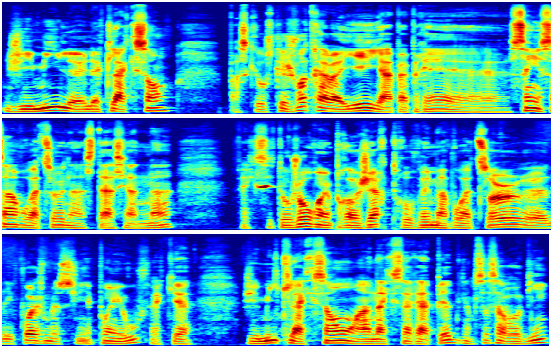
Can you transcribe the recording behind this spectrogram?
J'ai mis le, klaxon parce que où ce que je vais travailler, il y a à peu près 500 voitures dans le stationnement. Fait que c'est toujours un projet retrouver ma voiture. des fois, je me souviens pas où. Fait que j'ai mis le klaxon en accès rapide, comme ça, ça va bien.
